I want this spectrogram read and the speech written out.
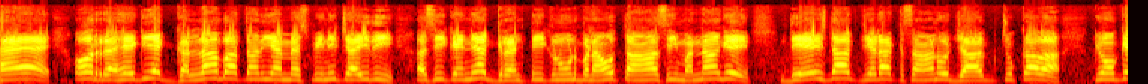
ਹੈ, ਔਰ ਰਹੇਗੀ ਇਹ ਗੱਲਾਂ ਬਾਤਾਂ ਦੀ ਐਮਐਸਪੀ ਨਹੀਂ ਚਾਹੀਦੀ। ਅਸੀਂ ਕਹਿੰਦੇ ਆ, ਗਰੰਟੀ ਕਾਨੂੰਨ ਬਣਾਓ ਤਾਂ ਅਸੀਂ ਮੰਨਾਂਗੇ। ਦੇਸ਼ ਦਾ ਜਿਹੜਾ ਕਿਸਾਨ ਉਹ ਜਾਗ ਚੁੱਕਾ ਵਾ। ਕਿਉਂਕਿ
